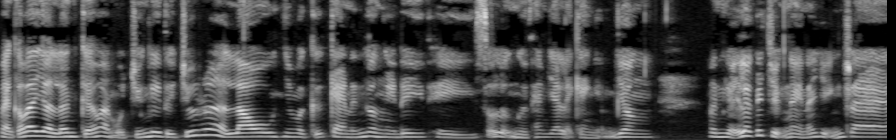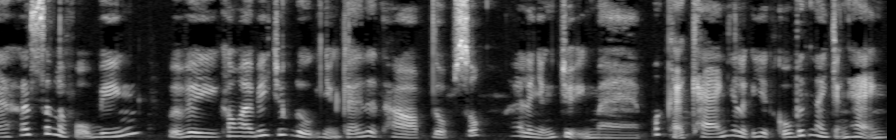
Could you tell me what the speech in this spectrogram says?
Bạn có bao giờ lên kế hoạch một chuyến đi từ trước rất là lâu, nhưng mà cứ càng đến gần ngày đi thì số lượng người tham gia lại càng giảm dần? Mình nghĩ là cái chuyện này nó diễn ra hết sức là phổ biến, bởi vì không ai biết trước được những cái lịch họp đột xuất hay là những chuyện mà bất khả kháng như là cái dịch covid này chẳng hạn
